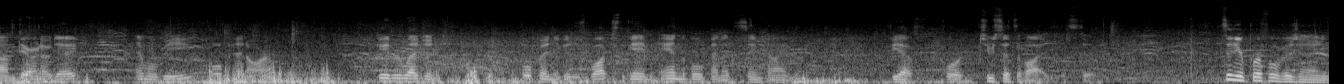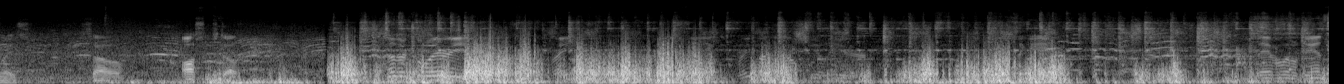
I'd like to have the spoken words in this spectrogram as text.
Um, Darren O'Day, MLB bullpen arm, Gator legend bullpen. You can just watch the game and the bullpen at the same time. If you have four, two sets of eyes, but still, it's in your peripheral vision anyways. So awesome stuff. Another cool area, right? Right by the outfield here. They have a little dance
